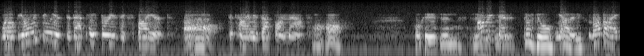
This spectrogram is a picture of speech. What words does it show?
Well, the only thing is that that paper is expired. Oh, The time is up on that. uh huh. Okay, then. then All right, then. Thank you. Yeah. Bye. Bye-bye.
